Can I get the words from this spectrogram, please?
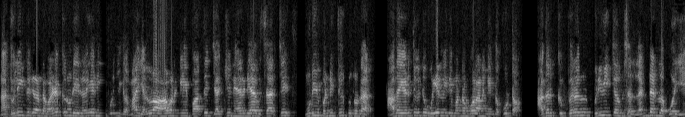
நான் சொல்லிட்டு இருக்கிற அந்த வழக்கினுடைய நிலையை நீங்க புரிஞ்சுக்கலாமா? எல்லா ஆவணங்களையும் பார்த்து ஜட்ஜு நேரடியா விசாரிச்சு முடிவு பண்ணி தீர்ப்பு சொல்றார். அதை எடுத்துக்கிட்டு உயர் நீதிமன்றம் போறானுங்க இந்த கூட்டம். அதற்கு பிறகு பிரிவி கவுன்சில் லண்டன்ல போய்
